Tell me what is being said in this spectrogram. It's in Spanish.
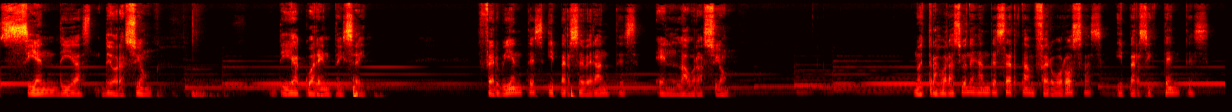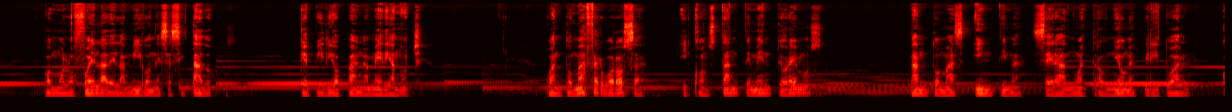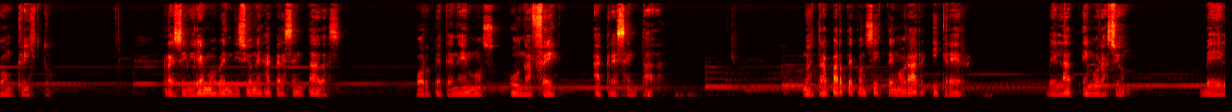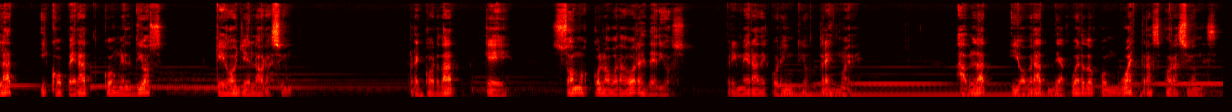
100 días de oración. Día 46. Fervientes y perseverantes en la oración. Nuestras oraciones han de ser tan fervorosas y persistentes como lo fue la del amigo necesitado que pidió pan a medianoche. Cuanto más fervorosa y constantemente oremos, tanto más íntima será nuestra unión espiritual con Cristo. Recibiremos bendiciones acrecentadas porque tenemos una fe acrecentada. Nuestra parte consiste en orar y creer. Velad en oración. Velad y cooperad con el Dios que oye la oración. Recordad que somos colaboradores de Dios Primera de Corintios 3:9. Hablad y obrad de acuerdo con vuestras oraciones.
